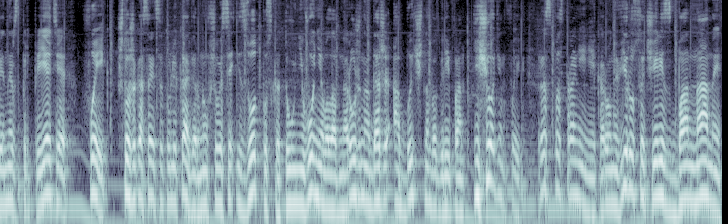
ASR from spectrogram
КНР с предприятия фейк. Что же касается Тулика, вернувшегося из отпуска, то у него не было обнаружено даже обычного гриппа. Еще один фейк – распространение коронавируса через бананы.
